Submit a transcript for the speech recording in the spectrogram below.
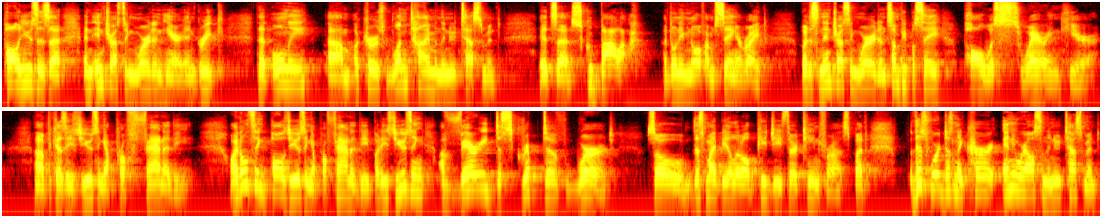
Paul uses a, an interesting word in here in Greek that only um, occurs one time in the New Testament. It's uh, skubala. I don't even know if I'm saying it right, but it's an interesting word. And some people say Paul was swearing here uh, because he's using a profanity. Well, I don't think Paul's using a profanity, but he's using a very descriptive word. So this might be a little PG 13 for us, but this word doesn't occur anywhere else in the New Testament,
